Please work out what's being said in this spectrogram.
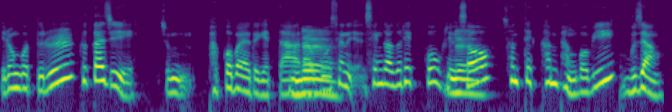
이런 것들을 끝까지 좀 바꿔봐야 되겠다라고 네. 생각을 했고 그래서 네. 선택한 방법이 무장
